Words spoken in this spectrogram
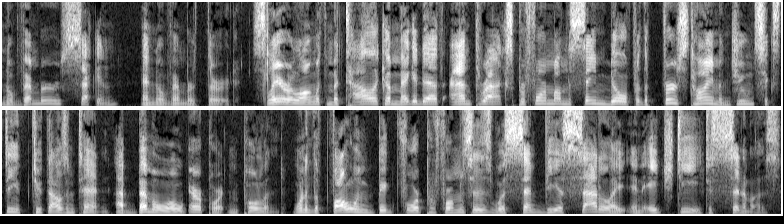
November 2nd and November 3rd. Slayer, along with Metallica, Megadeth, Anthrax, performed on the same bill for the first time on June 16, 2010, at Bemowo Airport in Poland. One of the following Big Four performances was sent via satellite in HD to cinemas.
